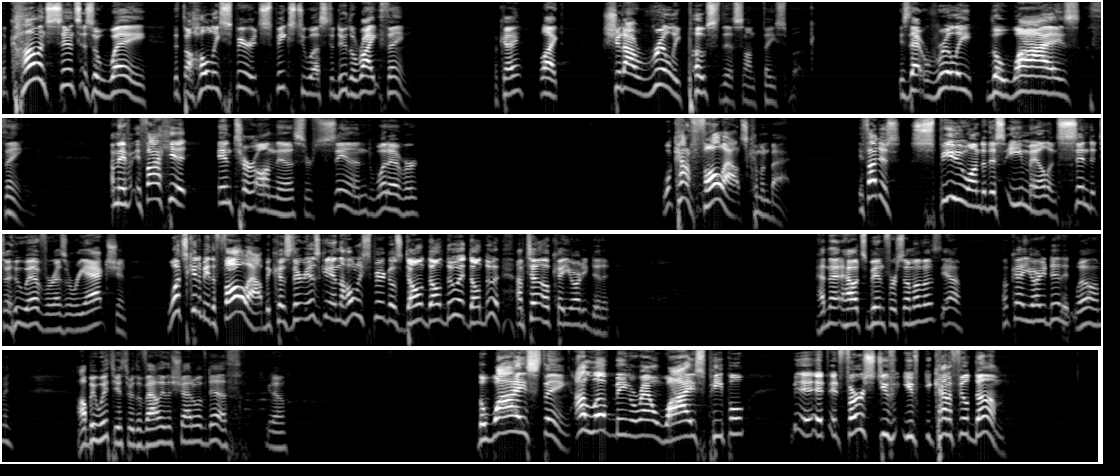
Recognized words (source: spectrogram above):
But common sense is a way that the Holy Spirit speaks to us to do the right thing. Okay? Like, should I really post this on Facebook? Is that really the wise thing? I mean, if, if I hit enter on this or send, whatever, what kind of fallout's coming back? If I just spew onto this email and send it to whoever as a reaction, what's going to be the fallout? Because there is, and the Holy Spirit goes, don't, don't do it, don't do it. I'm telling, okay, you already did it. Hadn't that how it's been for some of us? Yeah. Okay, you already did it. Well, I mean, I'll be with you through the valley of the shadow of death, you know. The wise thing. I love being around wise people. At, at first, you, you, you kind of feel dumb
